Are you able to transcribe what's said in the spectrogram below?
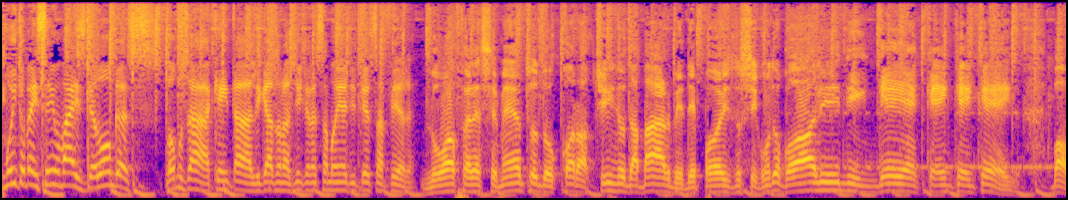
Muito bem, sem mais delongas, vamos a quem tá ligado na gente nessa manhã de terça-feira. No oferecimento do corotinho da Barbie, depois do segundo gole, ninguém é quem, quem, quem. Bom,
